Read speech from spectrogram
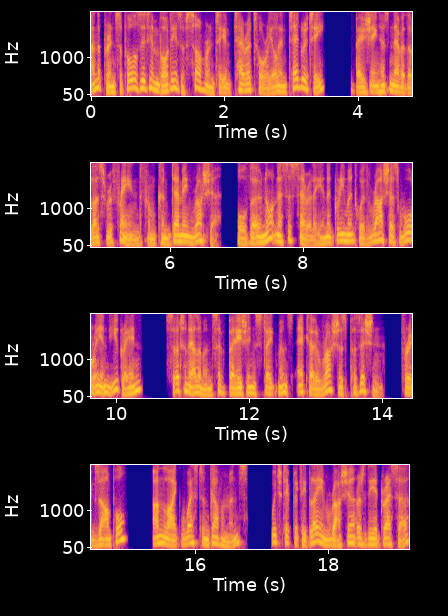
and the principles it embodies of sovereignty and territorial integrity, Beijing has nevertheless refrained from condemning Russia, although not necessarily in agreement with Russia's war in Ukraine. Certain elements of Beijing's statements echo Russia's position. For example, unlike Western governments, which typically blame Russia as the aggressor,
